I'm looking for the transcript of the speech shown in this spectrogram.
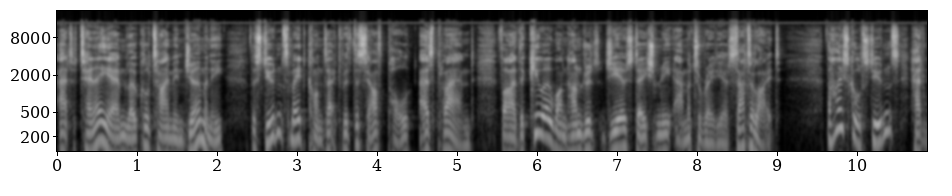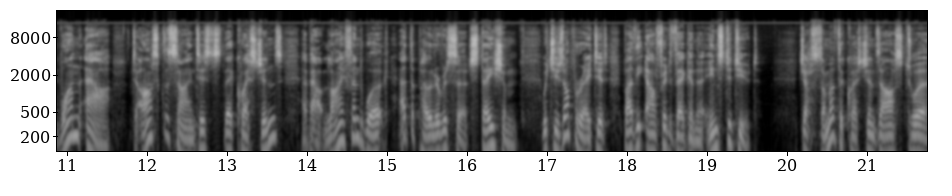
at 10 a.m. local time in Germany, the students made contact with the South Pole as planned via the QO100 geostationary amateur radio satellite. The high school students had one hour to ask the scientists their questions about life and work at the Polar Research Station, which is operated by the Alfred Wegener Institute. Just some of the questions asked were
